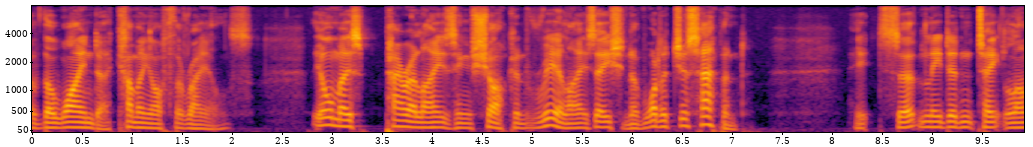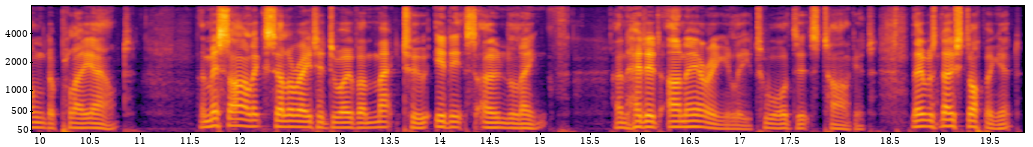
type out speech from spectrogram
of the winder coming off the rails. The almost paralyzing shock and realization of what had just happened. It certainly didn't take long to play out. The missile accelerated to over Mach 2 in its own length and headed unerringly towards its target. There was no stopping it,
